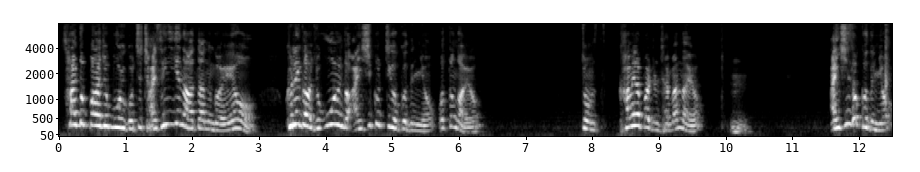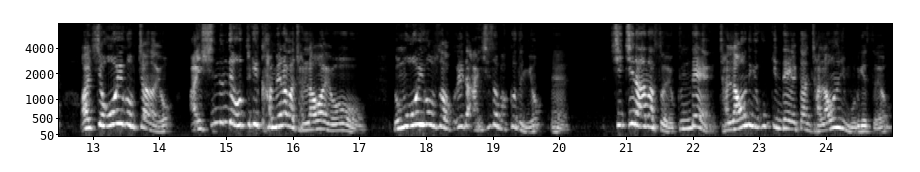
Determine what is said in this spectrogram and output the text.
살도 빠져 보이고, 진짜 잘생기게 나왔다는 거예요. 그래가지고 오늘도 안 씻고 찍었거든요. 어떤가요? 좀, 카메라 빨 좀 잘 맞나요? 음. 안 씻었거든요. 아 진짜 어이가 없잖아요. 안 씻는데 어떻게 카메라가 잘 나와요. 너무 어이가 없어갖고 일단 안 씻어봤거든요. 예. 씻지는 않았어요. 근데 잘 나오는 게 웃긴데 일단 잘 나오는지 모르겠어요.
